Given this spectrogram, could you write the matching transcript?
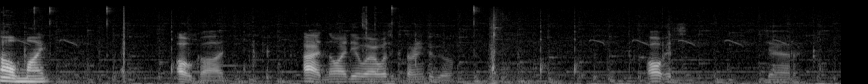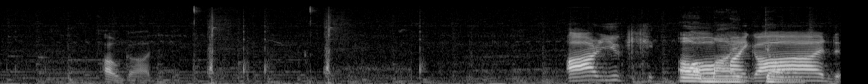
Oh my... Oh god. I had no idea where I was starting to go. Oh, it's there. Oh god. Are you ki- Oh, oh my god.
